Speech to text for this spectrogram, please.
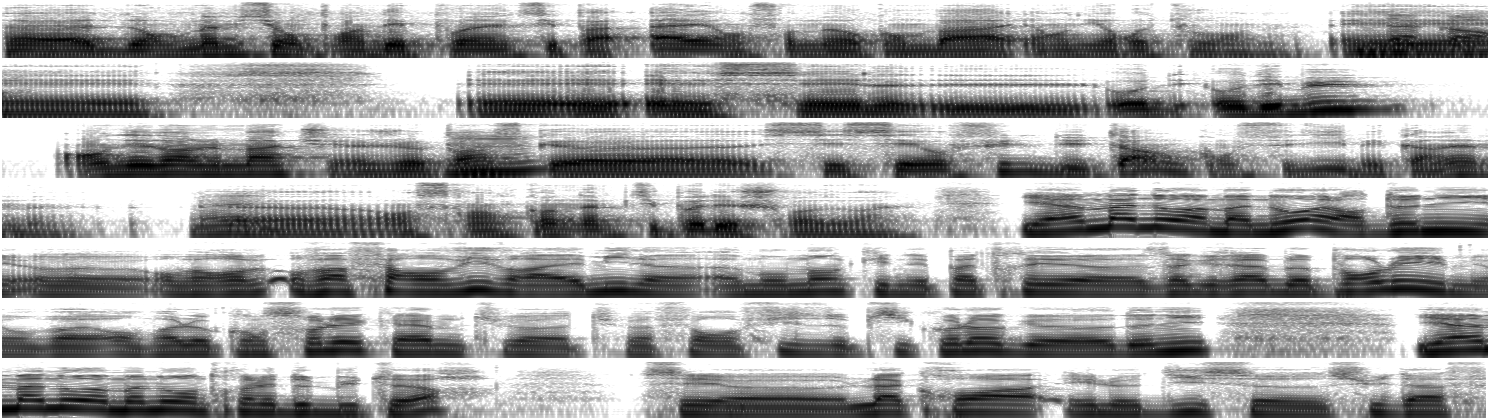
Euh, donc même si on prend des points, que c'est pas, allez, on se remet au combat et on y retourne. D'accord. Et, et, et- et c'est au, au début. On est dans le match. Je pense Mhm. que c'est au fil du temps qu'on se dit, mais quand même, Ouais. euh, on se rend compte un petit peu des choses. Ouais. Il y a un mano à mano. Alors, Denis, euh, on, va, re- on va faire revivre à Emile un, un moment qui n'est pas très euh, agréable pour lui, mais on va, on va le consoler quand même. Tu vas, tu vas faire office de psychologue, Denis. Il y a un mano à mano entre les deux buteurs. C'est Lacroix et le 10 euh, Sudaf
